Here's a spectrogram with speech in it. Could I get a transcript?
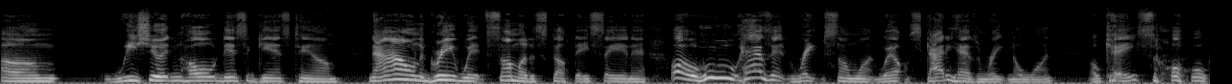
um we shouldn't hold this against him. Now I don't agree with some of the stuff they saying there. Oh, who hasn't raped someone? Well, Scotty hasn't raped no one. Okay, so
